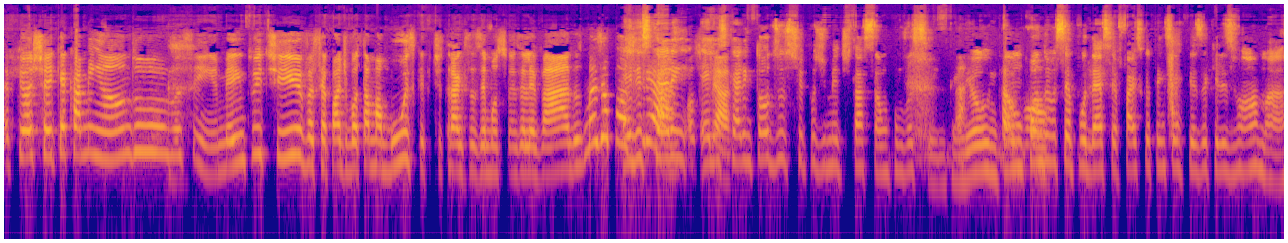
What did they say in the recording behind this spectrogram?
É porque eu achei que é caminhando, assim, é meio intuitiva. Você pode botar uma música que te traga essas emoções elevadas, mas eu posso eles criar, querem posso Eles querem todos os tipos de meditação com você, entendeu? Tá então, tá quando você puder, você faz, que eu tenho certeza que eles vão amar.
